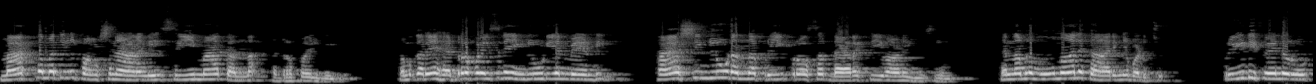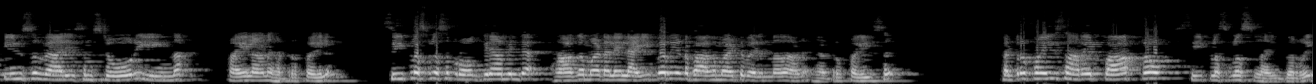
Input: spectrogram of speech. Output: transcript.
മാത്തമാറ്റിക്കൽ ഫംഗ്ഷൻ ആണെങ്കിൽ സി മാത്ത് എന്ന ഹെഡർ ഫയൽ ഉപയോഗിക്കുന്നു നമുക്കറിയാം ഹെഡർ ഇൻക്ലൂഡ് ചെയ്യാൻ വേണ്ടി ഹാഷ് ഇൻക്ലൂഡ് എന്ന പ്രീ പ്രോസർ ഡയറക്റ്റീവ് ആണ് യൂസ് ചെയ്യുന്നത്. എന്നാൽ നമ്മൾ മൂന്നാൽ കാര്യങ്ങൾ പഠിച്ചു. പ്രീ ഡിഫൈൻഡ് റൂട്ടീൻസും വാല്യൂസും സ്റ്റോർ ചെയ്യുന്ന ഫയലാണ് header file C plus plus പ്രോഗ്രാമിന്റെ ഭാഗമായിട്ട് അല്ലെങ്കിൽ ലൈബ്രറിയുടെ ഭാഗമായിട്ട് വരുന്നതാണ് header files header files are a part of C plus plus library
